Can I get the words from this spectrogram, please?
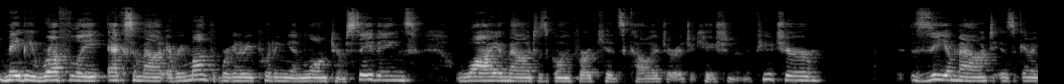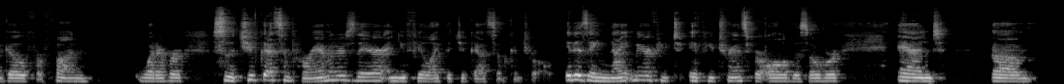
maybe roughly X amount every month we're going to be putting in long term savings. Y amount is going for our kids' college or education in the future. Z amount is going to go for fun, whatever, so that you've got some parameters there and you feel like that you've got some control. It is a nightmare if you if you transfer all of this over, and um,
